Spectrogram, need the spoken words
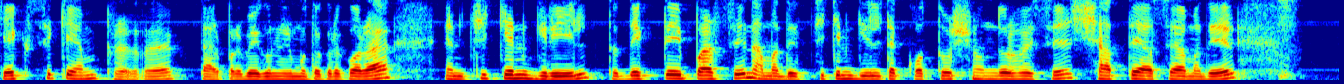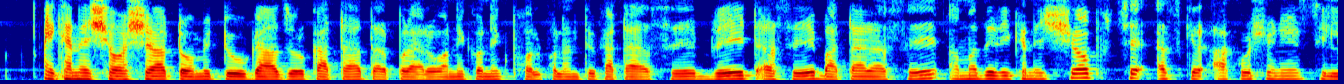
ক্যাপসিকাম তারপরে বেগুনির মতো করে করা অ্যান্ড চিকেন গ্রিল। তো দেখতেই পারছেন আমাদের চিকেন গ্রিলটা কত সুন্দর হয়েছে। সাথে আছে আমাদের এখানে শসা, টমেটো, গাজর কাটা, তারপরে আরও অনেক, অনেক ফল ফলান্ত কাটা আছে, ব্রেড আছে, বাটার আছে। আমাদের এখানে সবচেয়ে আজকের আকর্ষণীয় ছিল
